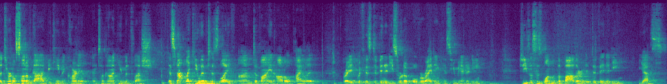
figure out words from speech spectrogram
eternal Son of God became incarnate and took on human flesh, it's not like he lived his life on divine autopilot, right, with his divinity sort of overriding his humanity. Jesus is one with the Father in divinity, yes,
